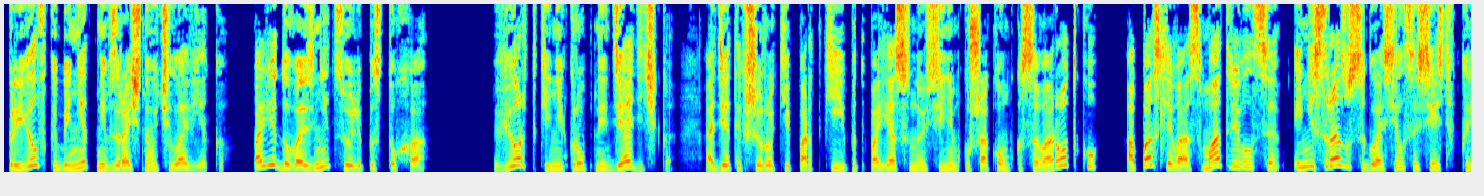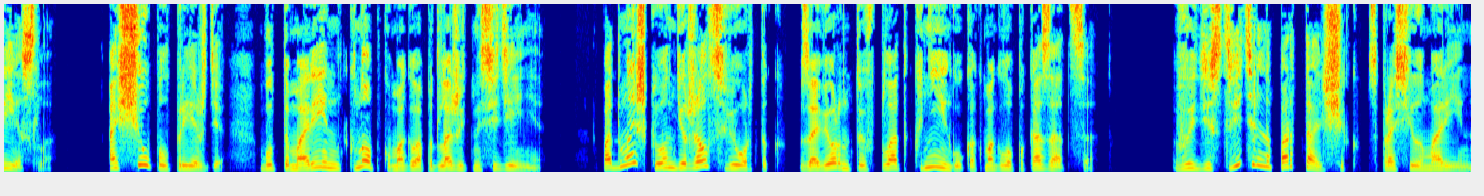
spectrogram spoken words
привел в кабинет невзрачного человека, по виду возницу или пастуха. Верткий, некрупный дядечка, одетый в широкие портки и подпоясанную синим кушаком косоворотку, опасливо осматривался и не сразу согласился сесть в кресло. Ощупал прежде, будто Марин кнопку могла подложить на сиденье. Под мышкой он держал сверток, завернутую в плат книгу, как могло показаться. «Вы действительно портальщик?» — спросила Марин.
